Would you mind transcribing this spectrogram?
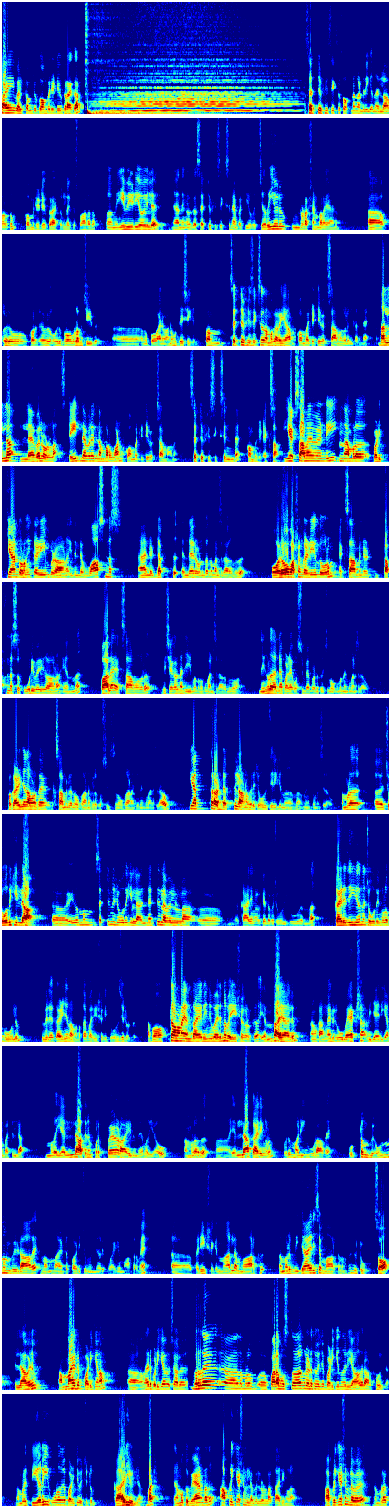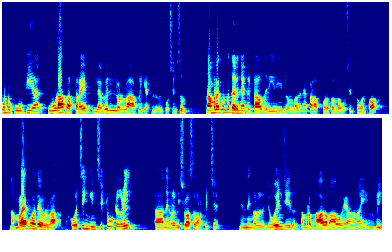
Hi welcome to competitive cracker SET physics സ്വപ്നം കണ്ടിരിക്കുന്ന എല്ലാവർക്കും കോമ്പറ്റേറ്റീവ് ക്രാക്കറിലേക്ക് സ്വാഗതം. അപ്പം ഈ വീഡിയോയിൽ ഞാൻ നിങ്ങൾക്ക് സെറ്റ് ഫിസിക്സിനെ പറ്റിയുള്ള ചെറിയൊരു ഇൻട്രൊഡക്ഷൻ പറയാനും ഒരു ഒരു- പ്രോബ്ലം ചെയ്ത് അങ്ങ് പോകാനുമാണ് ഉദ്ദേശിക്കുന്നത്. അപ്പം സെറ്റ് ഫിസിക്സ് നമുക്കറിയാം കോമ്പറ്റേറ്റീവ് എക്സാമുകളിൽ തന്നെ നല്ല ലെവലുള്ള സ്റ്റേറ്റ് ലെവലിൽ നമ്പർ വൺ കോമ്പറ്റേറ്റീവ് എക്സാമാണ് സെറ്റ് ഫിസിക്സിന്റെ കോമ്പറ്റീവ് എക്സാം ഈ എക്സാമിന് വേണ്ടി നമ്മൾ പഠിക്കാൻ തുടങ്ങി കഴിയുമ്പോഴാണ് ഇതിന്റെ വാസ്റ്റ്നെസ് ആൻഡ് ഡെപ്ത് എന്തേലും ഉണ്ടെന്ന് മനസ്സിലാകുന്നത്. ഓരോ വർഷം കഴിയും തോറും എക്സാമിന് ടഫ്നെസ് കൂടി വരികയാണ് എന്ന് പല എക്സാമുകൾ വിശകലനം ചെയ്യുമ്പോൾ നമുക്ക് മനസ്സിലാകുന്നതുമാണ്. നിങ്ങൾ തന്നെ പഴയ ക്വസ്റ്റ്യൻ പേപ്പർ എടുത്ത് വെച്ച് നോക്കുമ്പോൾ നിങ്ങൾക്ക് മനസ്സിലാവും. ഇപ്പോൾ കഴിഞ്ഞ തവണത്തെ എക്സാമിൽ നോക്കുകയാണെങ്കിൽ ക്വസ്റ്റ്യൻസ് നോക്കുകയാണെങ്കിൽ നിങ്ങൾക്ക് മനസ്സിലാവും എത്ര ഡെപ്തിലാണ് അവർ ചോദിച്ചിരിക്കുന്നതെന്ന് നിങ്ങൾക്ക് മനസ്സിലാവും. നമ്മൾ ചോദിക്കില്ല ഇതൊന്നും സെറ്റിന് ചോദിക്കില്ല. നെറ്റ് ലെവലിലുള്ള കാര്യങ്ങൾക്ക് ഇതൊക്കെ ചോദിക്കുള്ളൂ എന്ന് കരുതിയിരുന്ന ചോദ്യങ്ങൾ പോലും ഇവർ കഴിഞ്ഞ തവണത്തെ പരീക്ഷയ്ക്ക് ചോദിച്ചിട്ടുണ്ട്. അപ്പോൾ ഇത്തവണ എന്തായാലും ഇനി വരുന്ന പരീക്ഷകൾക്ക് എന്തായാലും നമുക്ക് അങ്ങനെ ഒരു ഉപേക്ഷ വിചാരിക്കാൻ പറ്റില്ല. നമ്മൾ എല്ലാത്തിനും പ്രിപ്പയർഡ് ആയിരുന്നേ മതിയാവൂ. നമ്മളത് എല്ലാ കാര്യങ്ങളും ഒരു മടിയും കൂടാതെ ഒട്ടും ഒന്നും വിടാതെ നന്നായിട്ട് പഠിച്ച് മുന്നേറി പോയെങ്കിൽ മാത്രമേ പരീക്ഷയ്ക്ക് നല്ല മാർക്ക് നമ്മൾ വിചാരിച്ച മാർക്ക് നമുക്ക് കിട്ടുള്ളൂ. സോ എല്ലാവരും നന്നായിട്ട് പഠിക്കണം. നന്നായിട്ട് പഠിക്കാന്ന് വെച്ചാൽ വെറുതെ നമ്മൾ പല പുസ്തകങ്ങൾ എടുത്ത് വെച്ച് പഠിക്കുന്നതിൽ യാതൊരു അർത്ഥവുമില്ല നമ്മൾ തിയറി കൂടുതൽ പഠിച്ചു വെച്ചിട്ടും കാര്യമില്ല. ബട്ട് നമുക്ക് വേണ്ടത് ആപ്ലിക്കേഷൻ ലെവലിലുള്ള കാര്യങ്ങളാണ്. ആപ്ലിക്കേഷൻ ലെവൽ നമ്മളെ കൊണ്ട് കൂട്ടിയാൽ കൂടാത്ത അത്രയും ലെവലിലുള്ള ആപ്ലിക്കേഷൻ ലെവൽ ക്വസ്റ്റ്യൻസും നമ്മളെ കൊണ്ട് തിരഞ്ഞാൽ കിട്ടാവുന്ന രീതിയിലുള്ളതിനേക്കാൾ അപ്പുറത്തുള്ള ക്വസ്റ്റ്യൻസും ഉണ്ടോ. നമ്മളെ പോലെയുള്ള കോച്ചിങ് ഇൻസ്റ്റിറ്റ്യൂട്ടുകളിൽ നിങ്ങൾ വിശ്വാസം അർപ്പിച്ച് നിങ്ങൾ ജോയിൻ ചെയ്ത് നമ്മുടെ ഭാഗമാവുകയാണ് എങ്കിൽ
